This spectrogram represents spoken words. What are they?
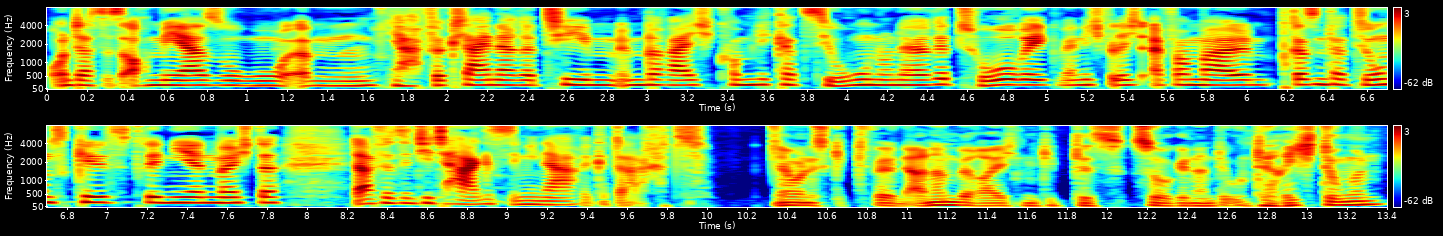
und das ist auch mehr so ähm, ja für kleinere Themen im Bereich Kommunikation oder Rhetorik, wenn ich vielleicht einfach mal Präsentationsskills trainieren möchte. Dafür sind die Tagesseminare gedacht. Ja, und es gibt in anderen Bereichen gibt es sogenannte Unterrichtungen.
